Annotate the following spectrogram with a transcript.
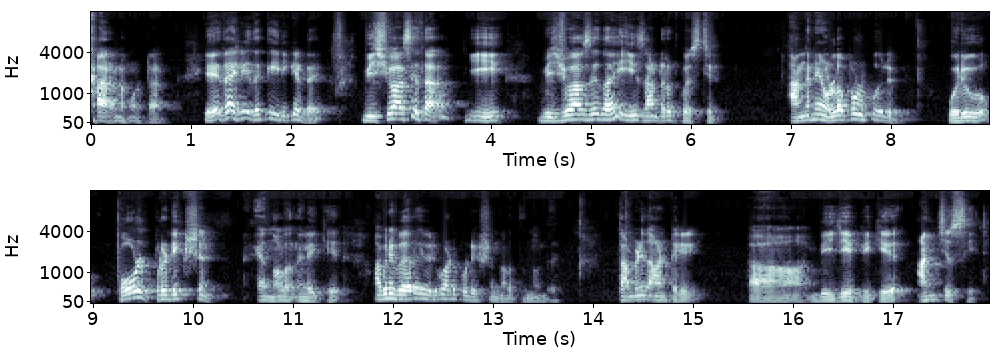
കാരണം കൊണ്ടാണ്. ഏതായാലും ഇതൊക്കെ ഇരിക്കട്ടെ. വിശ്വാസ്യത ഈ വിശ്വാസ്യത ഈ അണ്ടർ ക്വസ്റ്റ്യൻ അങ്ങനെ ഉള്ളപ്പോൾ പോലും ഒരു പോൾ പ്രഡിക്ഷൻ എന്നുള്ള നിലയ്ക്ക് അവർ വേറെ ഒരുപാട് പ്രൊഡിക്ഷൻ നടത്തുന്നുണ്ട്. തമിഴ്നാട്ടിൽ ബി ജെ പിക്ക് അഞ്ച് സീറ്റ്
